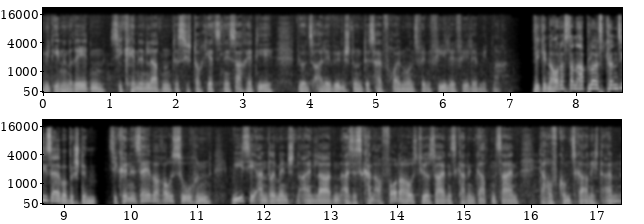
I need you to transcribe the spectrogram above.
mit ihnen reden, sie kennenlernen. Das ist doch jetzt eine Sache, die wir uns alle wünschen und deshalb freuen wir uns, wenn viele, viele mitmachen. Wie genau das dann abläuft, können Sie selber bestimmen. Sie können selber raussuchen, wie Sie andere Menschen einladen. Also es kann auch vor der Haustür sein, es kann im Garten sein. Darauf kommt es gar nicht an.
